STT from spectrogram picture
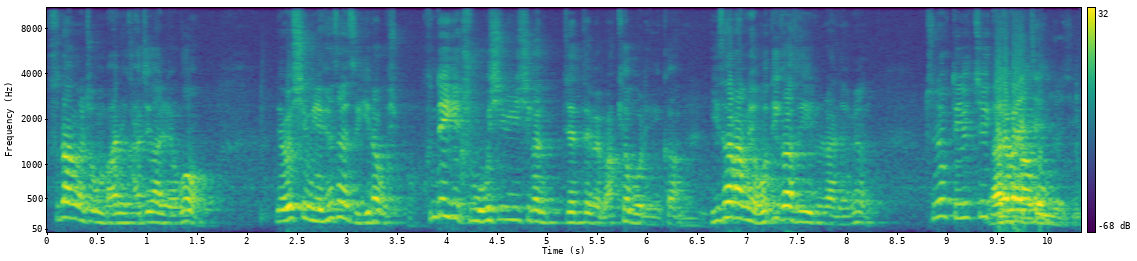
수당을 조금 많이 가져가려고 열심히 회사에서 일하고 싶어. 근데 이게 주 52시간제 때문에 막혀버리니까 이 사람이 어디 가서 일을 하냐면 저녁 때 일찍 아르바이트인 거지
